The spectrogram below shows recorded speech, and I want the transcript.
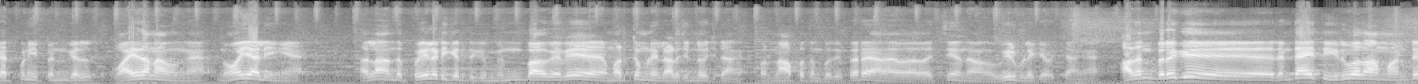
கர்ப்பிணி பெண்கள் வயதானவங்க நோயாளிங்க அதெல்லாம் அந்த புயல் அடிக்கிறதுக்கு முன்பாகவே மருத்துவமனையில் அழைச்சிட்டு வச்சுட்டாங்க. ஒரு நாற்பத்தொம்பது பேரை வச்சு அந்த உயிர் பிழைக்க வச்சாங்க. அதன் பிறகு ரெண்டாயிரத்தி இருபதாம் ஆண்டு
